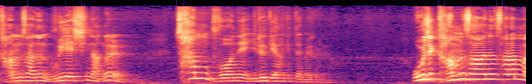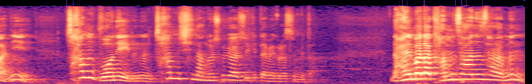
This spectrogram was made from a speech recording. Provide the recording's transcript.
감사는 우리의 신앙을 참 구원에 이르게 하기 때문에 그래요. 오직 감사하는 사람만이 참 구원에 이르는 참 신앙을 소유할 수 있기 때문에 그렇습니다. 날마다 감사하는 사람은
